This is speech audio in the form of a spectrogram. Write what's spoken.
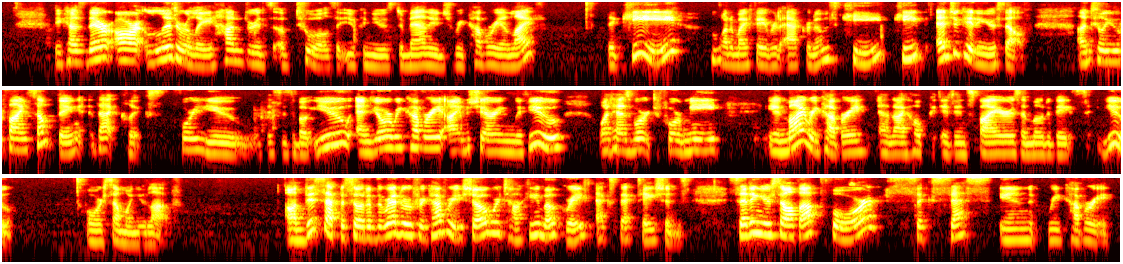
Because there are literally hundreds of tools that you can use to manage recovery in life. The key one of my favorite acronyms, KEY, keep educating yourself until you find something that clicks for you. This is about you and your recovery. I'm sharing with you what has worked for me in my recovery, and I hope it inspires and motivates you or someone you love. On this episode of the Red Roof Recovery Show, we're talking about great expectations, setting yourself up for success in recovery.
